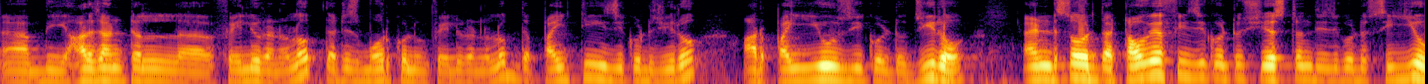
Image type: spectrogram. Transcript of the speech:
um, the horizontal uh, failure envelope that is Mohr Coulomb failure envelope the phi t is equal to 0 or phi u is equal to 0 and so the tau f is equal to shear strength is equal to Cu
